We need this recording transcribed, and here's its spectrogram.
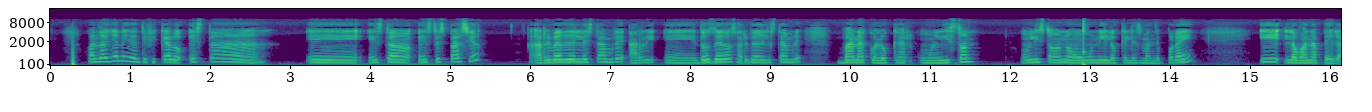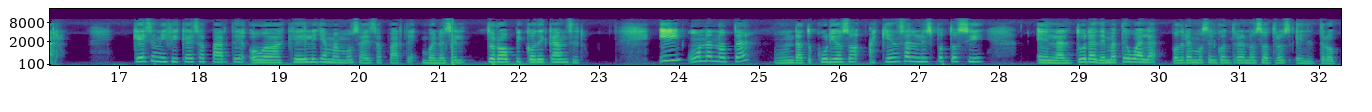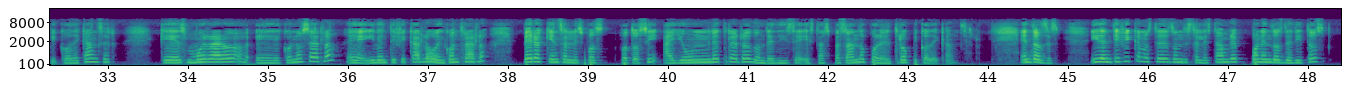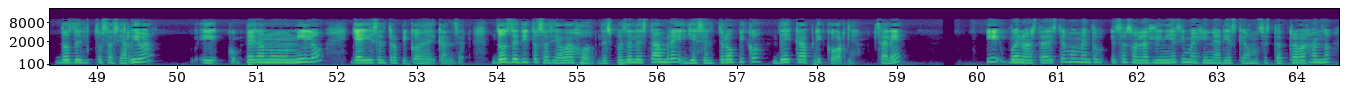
Cuando hayan identificado esta, eh, este espacio, arriba del estambre, eh, dos dedos arriba del estambre, van a colocar un listón, un listón o un hilo que les mande por ahí y lo van a pegar. ¿Qué significa esa parte o a qué le llamamos a esa parte? Bueno, es el trópico de cáncer. Y una nota, un dato curioso, aquí en San Luis Potosí en la altura de Matehuala podremos encontrar nosotros el trópico de cáncer, que es muy raro eh, conocerlo, eh, identificarlo o encontrarlo, pero aquí en San Luis Potosí hay un letrero donde dice estás pasando por el trópico de cáncer. Entonces, identifiquen ustedes dónde está el estambre, ponen dos deditos, dos deditos hacia arriba, y pegan un hilo y ahí es el trópico de cáncer. Dos deditos hacia abajo después del estambre y es el trópico de Capricornio. ¿Sale? Y bueno, hasta este momento esas son las líneas imaginarias que vamos a estar trabajando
